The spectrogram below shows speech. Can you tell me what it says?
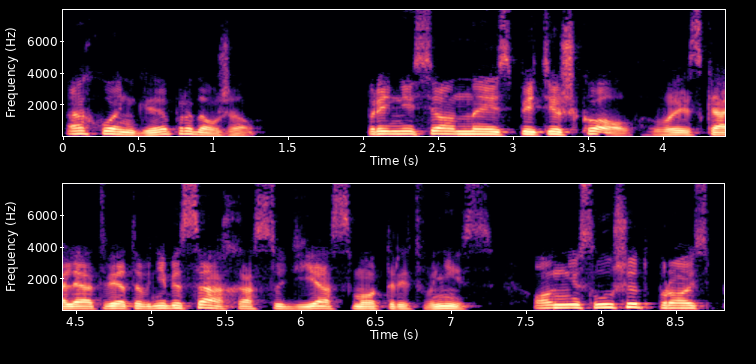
А Хуаньге продолжал. Принесенные из пяти школ, вы искали ответы в небесах, а судья смотрит вниз. Он не слушает просьб,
